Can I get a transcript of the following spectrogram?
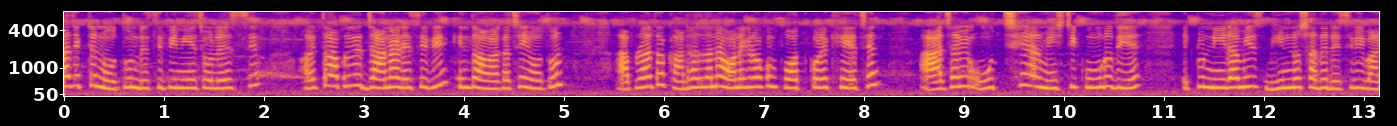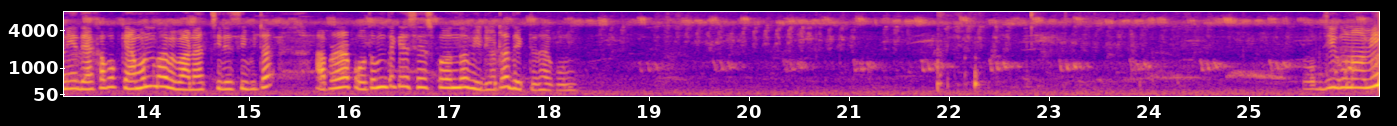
আজ একটা নতুন রেসিপি নিয়ে চলে এসেছি। হয়তো আপনাদের জানা রেসিপি কিন্তু আমার কাছেই নতুন। আপনারা তো কাঁঠাল দানা অনেক রকম পদ করে খেয়েছেন। আজ আমি উচ্ছে আর মিষ্টি কুমড়ো দিয়ে একটু নিরামিষ ভিন্ন স্বাদের রেসিপি বানিয়ে দেখাবো। কেমনভাবে বানাচ্ছি রেসিপিটা আপনারা প্রথম থেকে শেষ পর্যন্ত ভিডিওটা দেখতে থাকুন। সবজিগুলো আমি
